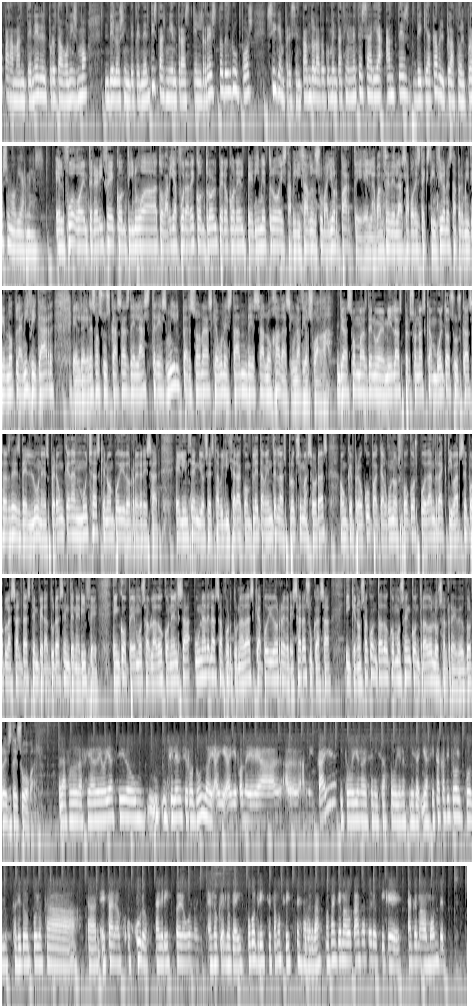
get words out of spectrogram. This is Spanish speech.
para mantener el protagonismo de los independentistas, mientras el resto de grupos siguen presentando la documentación necesaria antes de que acabe el plazo el próximo viernes. El fuego en Tenerife continúa todavía fuera de control, pero con el perímetro estabilizado en su mayor parte. El avance de las labores de extinción está permitiendo planificar el regreso a sus casas de las 3.000 personas que aún están desalojadas. Ignacio Suaga. Ya son más de 9.000 las personas que han vuelto a sus casas desde el lunes, pero aún quedan muchas que no han podido regresar. El incendio se estabilizará completamente en las próximas horas, aunque preocupa que algunos focos puedan reactivarse por las altas temperaturas en Tenerife. En COPE hemos hablado con Elsa, una de las afortunadas que ha podido regresar a su casa y que nos ha contado cómo se ha encontrado los alrededores de su hogar. La fotografía de hoy ha sido un, un silencio rotundo. Ayer, cuando llegué a, a, a, mi calle y todo lleno de cenizas, todo lleno de cenizas. Y así está casi todo el pueblo. Casi todo el pueblo está, está, está oscuro, está gris. Pero bueno, es lo que es lo que hay. Un poco triste, estamos tristes, la verdad. No se han quemado casas, pero sí que se ha quemado monte.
